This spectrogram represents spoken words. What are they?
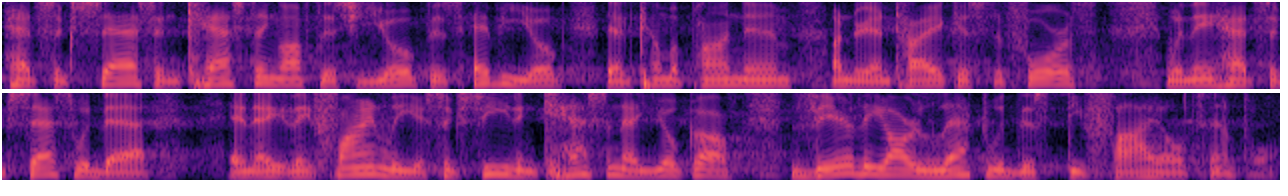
had success in casting off this yoke, this heavy yoke that had come upon them under Antiochus IV, when they had success with that, and they, they finally succeed in casting that yoke off, there they are left with this defiled temple.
